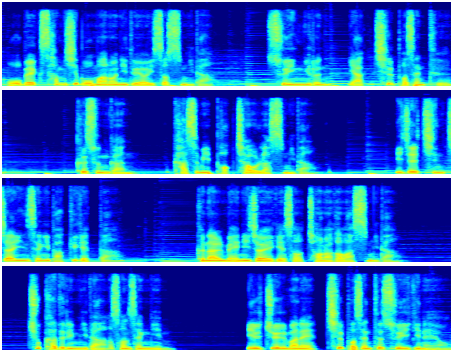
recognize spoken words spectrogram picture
535만 원이 되어 있었습니다. 수익률은 약 7%. 그 순간 가슴이 벅차올랐습니다. 이제 진짜 인생이 바뀌겠다. 그날 매니저에게서 전화가 왔습니다. 축하드립니다, 선생님. 일주일 만에 7% 수익이네요.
